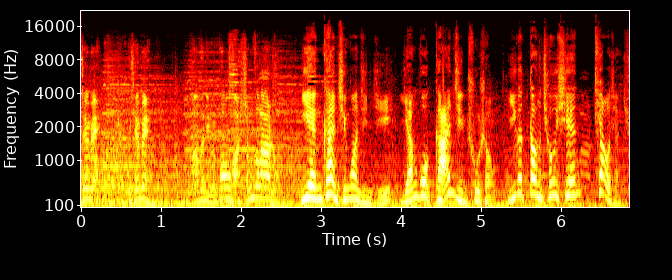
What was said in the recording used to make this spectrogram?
前辈，顾前辈，麻烦你们帮我把绳子拉住。眼看情况紧急，杨过赶紧出手，一个荡秋千跳下去。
